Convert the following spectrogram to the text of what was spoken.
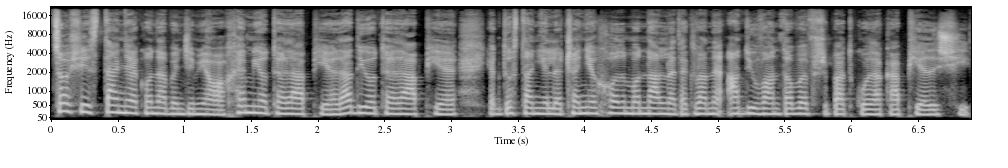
co się stanie, jak ona będzie miała chemioterapię, radioterapię, jak dostanie leczenie hormonalne, tak zwane adiuwantowe w przypadku raka piersi.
